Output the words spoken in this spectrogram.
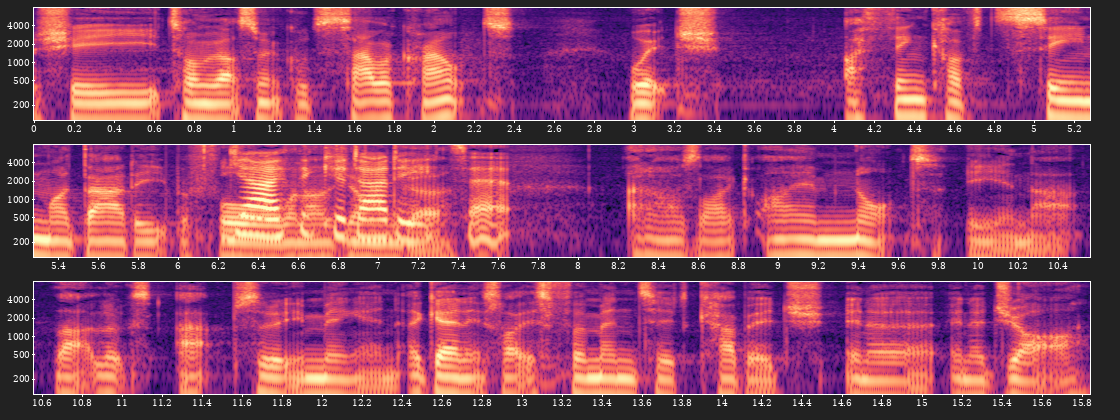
she told me about something called sauerkraut, which I think I've seen my dad eat before. yeah, I think was your dad eats it. And I was like, I am not eating that. That looks absolutely minging. Again, it's like this fermented cabbage in a in a jar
